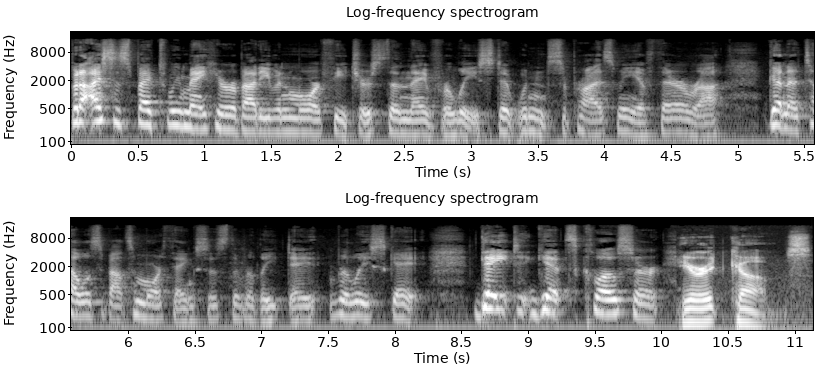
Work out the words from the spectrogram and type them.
but I suspect we may hear about even more features than they've released. It wouldn't surprise me if they're uh, going to tell us about some more things as the release date release gate, date gets closer. Here it comes.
